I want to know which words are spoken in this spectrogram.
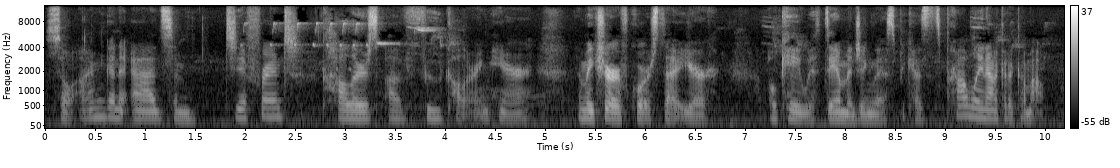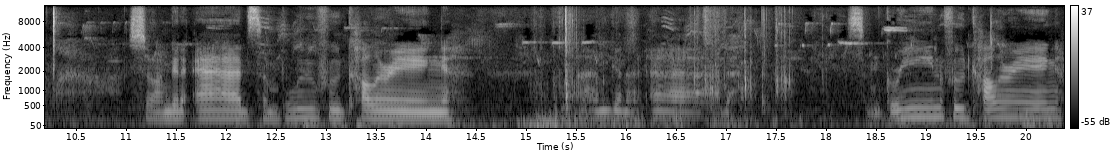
So I'm gonna add some different colors of food coloring here. And make sure, of course, that you're okay with damaging this because it's probably not gonna come out. So I'm gonna add some blue food coloring. I'm gonna add some green food coloring.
